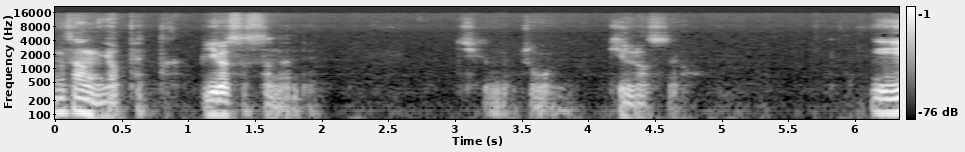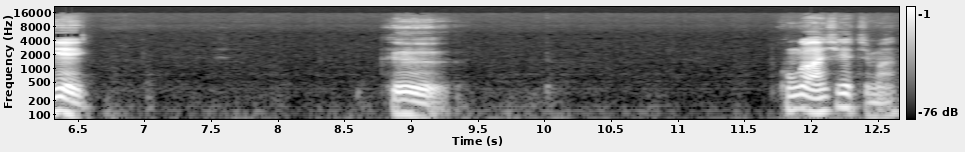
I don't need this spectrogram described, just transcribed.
항상 옆에 딱 밀었었었는데 지금은 좀 길렀어요. 이게 그 공감 아시겠지만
